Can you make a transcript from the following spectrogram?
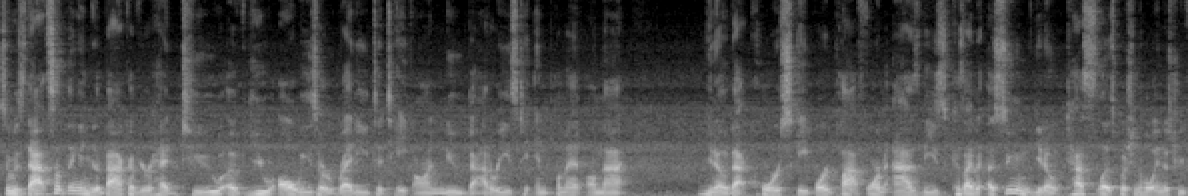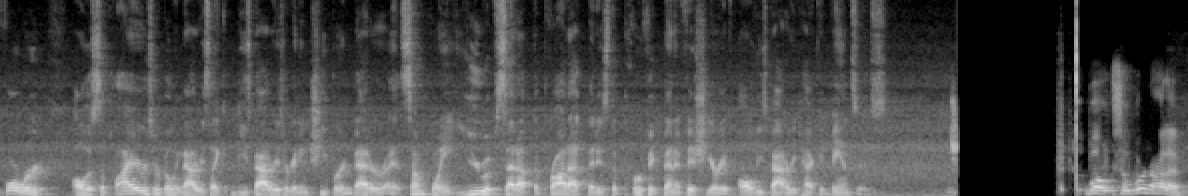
so is that something in the back of your head too of you always are ready to take on new batteries to implement on that you know that core skateboard platform as these because i assume you know tesla is pushing the whole industry forward. All the suppliers are building batteries. Like these batteries are getting cheaper and better. And at some point you have set up the product that is the perfect beneficiary of all these battery tech advances. Well, so we're not a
